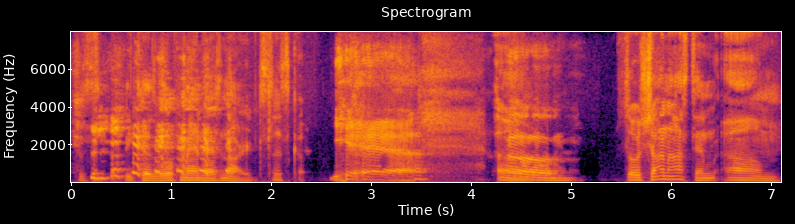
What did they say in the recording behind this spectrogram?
Just because Wolfman has nards. Let's go. Yeah. Um, Um, so Sean Astin, um,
